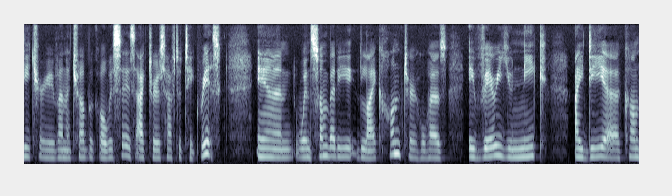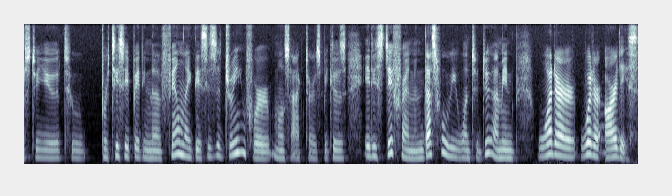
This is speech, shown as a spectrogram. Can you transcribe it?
teacher Ivana Chubbuck always says, actors have to take risk, and when somebody like Hunter, who has a very unique idea, comes to you to participate in a film like this is a dream for most actors because it is different and that's what we want to do i mean what are what are artists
